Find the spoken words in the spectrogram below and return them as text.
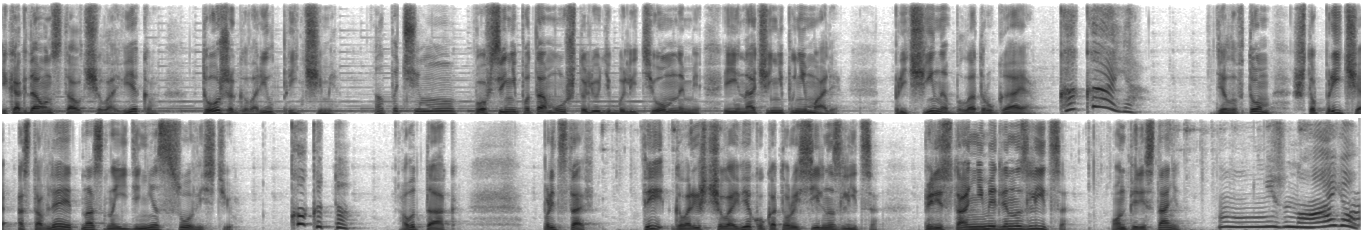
И когда Он стал человеком, тоже говорил притчами. А почему? Вовсе не потому, что люди были темными и иначе не понимали. Причина была другая. Дело в том, что притча оставляет нас наедине с совестью. Как это? А вот так. Представь, ты говоришь человеку, который сильно злится. Перестань немедленно злиться. Он перестанет? Не знаю.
